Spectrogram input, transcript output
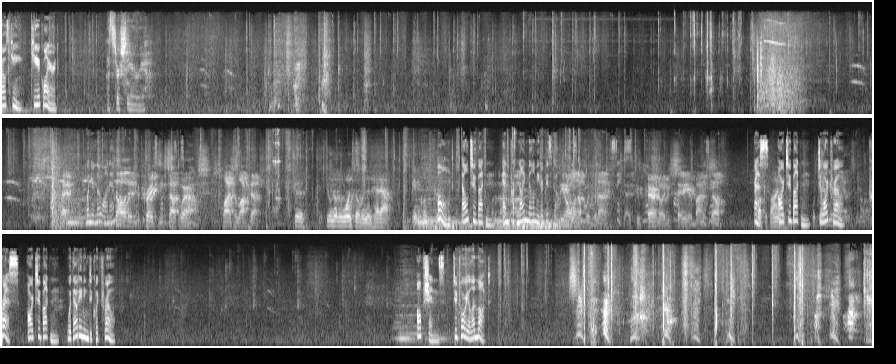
Warehouse key. Key acquired. Let's search the area. Hey, When you're low on ammo. consolidated the crates in the south warehouse. Supplies are locked up. Good. Let's do another once over and then head out. Getting close to Hold L2 button and pr- 9mm pistol. What's he up with tonight? Guy's too paranoid to stay here by himself. Press R2 button to arc throw. Press R2 button without aiming to quick throw. Options. Tutorial unlocked.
